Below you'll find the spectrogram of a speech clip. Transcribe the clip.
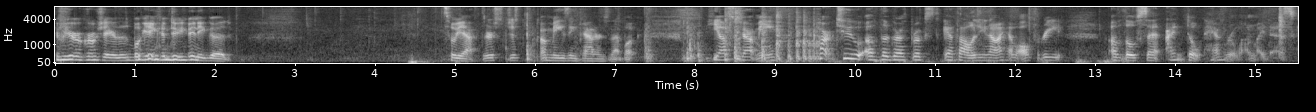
if you're a crocheter, this book ain't gonna do you any good. So yeah, there's just amazing patterns in that book. He also got me part two of the Garth Brooks anthology. Now I have all three of those set. I don't have room on my desk.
